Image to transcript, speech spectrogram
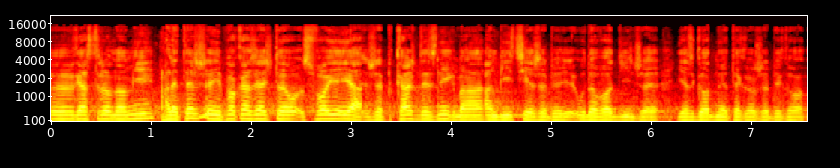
w gastronomii, ale też, żeby pokazać to swoje ja, że każdy z nich ma ambicje, żeby udowodnić, że jest godny tego, żeby go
